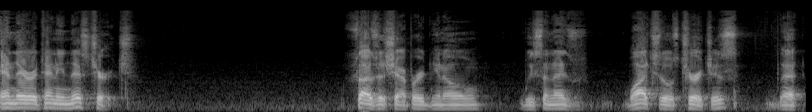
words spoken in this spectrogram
and they're attending this church. So as a shepherd, you know, we sometimes watch those churches that,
